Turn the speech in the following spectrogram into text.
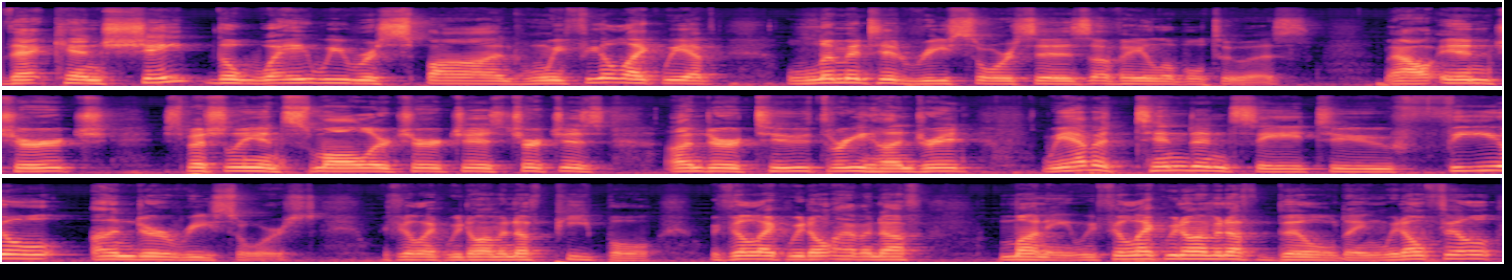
that can shape the way we respond when we feel like we have limited resources available to us. Now, in church, especially in smaller churches, churches under two, 300, we have a tendency to feel under resourced. We feel like we don't have enough people. We feel like we don't have enough money. We feel like we don't have enough building. We don't feel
